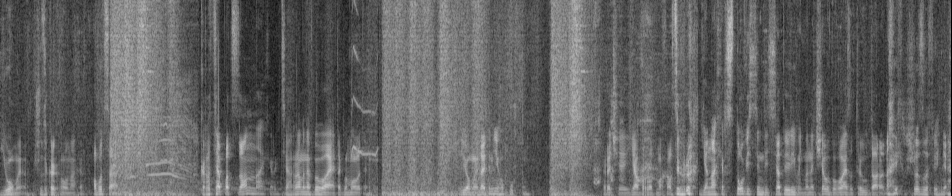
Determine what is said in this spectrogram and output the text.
Йоми, що закрикнуло нахер. Або це. Карате пацан нахер. Ця гра мене вбиває, так би мовити. Йоми, дайте мені його пушку. Речі, я в рот махав цю гру. Я нахер 180 рівень. Мене чел вбиває за три удара. Нахер, що за фігня?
